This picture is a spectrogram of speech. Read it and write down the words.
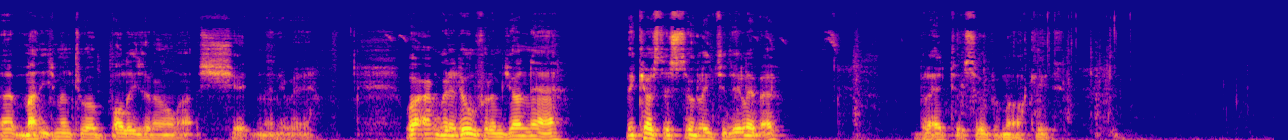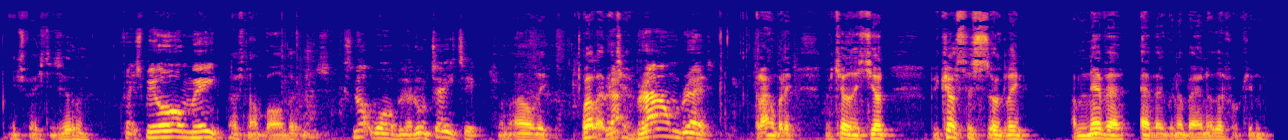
uh, management to a bullies and all that shit. And anyway, what I'm going to do for them, John, now, because they're struggling to deliver bread to supermarkets, he's faced his own. Fetch me home, me. That's not Warburton's, It's not warm, I don't eat it. it's from Aldi. Well, let me Bra- tell brown bread. Brown, bread. let me tell you this, John, because they're struggling, I'm never, ever going to buy another fucking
